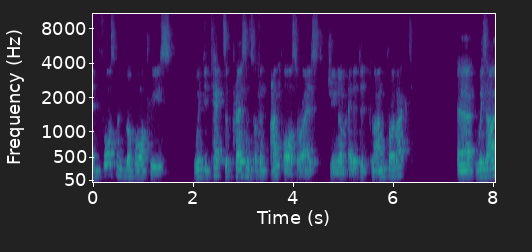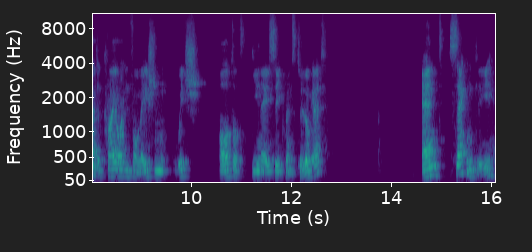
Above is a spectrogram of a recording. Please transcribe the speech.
enforcement laboratories would detect the presence of an unauthorized genome edited plant product uh, without a prior information which altered DNA sequence to look at. And secondly,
